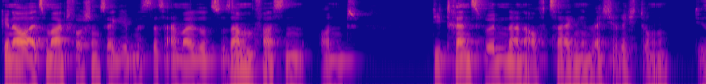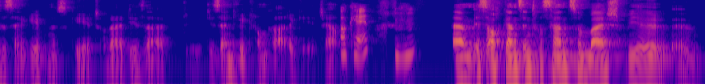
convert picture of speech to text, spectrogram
genau als Marktforschungsergebnis das einmal so zusammenfassen und die Trends würden dann aufzeigen, in welche Richtung dieses Ergebnis geht oder dieser, diese Entwicklung gerade geht, ja. Okay. Mhm. Ähm, ist auch ganz interessant zum Beispiel, äh,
